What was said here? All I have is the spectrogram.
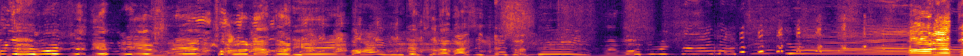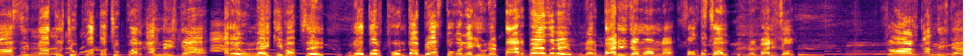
উনি মোর সাথে প্রেম প্রেম ছলনা করি ভাই উনি ছাড়া বাসিন না সত্যি মুই মৌসুমি ছাড়া বাঁচি না। আরে বাসিম না তুই চুপ কর তো চুপ কর কান্দিস না। আরে উনাই কি ভাবছে? উনাই তোর ফোনটা ব্যস্ত করে নাকি উনাই পার পেয়ে যাবে? উনার বাড়ি যাব আমরা। চল তো চল উনার বাড়ি চল। চল কান্দিস না।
